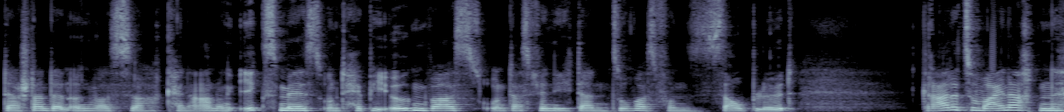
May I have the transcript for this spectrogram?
Da stand dann irgendwas, ach, keine Ahnung, X-Mess und Happy irgendwas und das finde ich dann sowas von saublöd gerade zu Weihnachten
